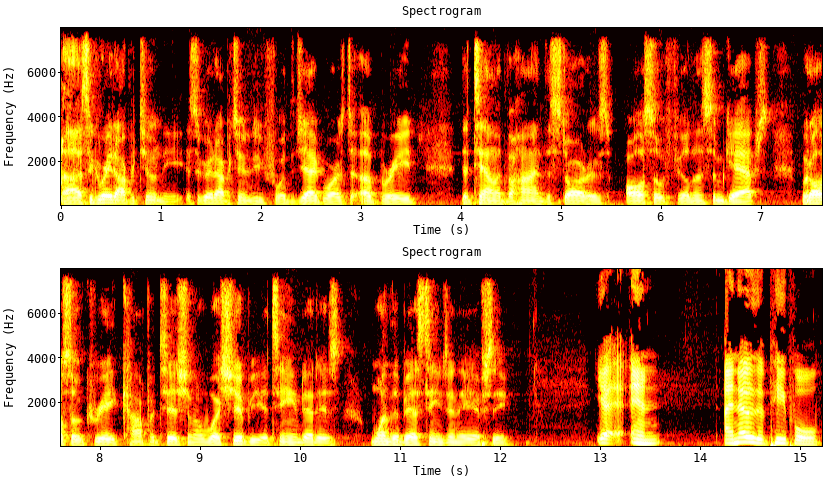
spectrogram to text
Uh, it's a great opportunity. It's a great opportunity for the Jaguars to upgrade the talent behind the starters, also fill in some gaps, but also create competition on what should be a team that is one of the best teams in the AFC. Yeah, and I know that people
